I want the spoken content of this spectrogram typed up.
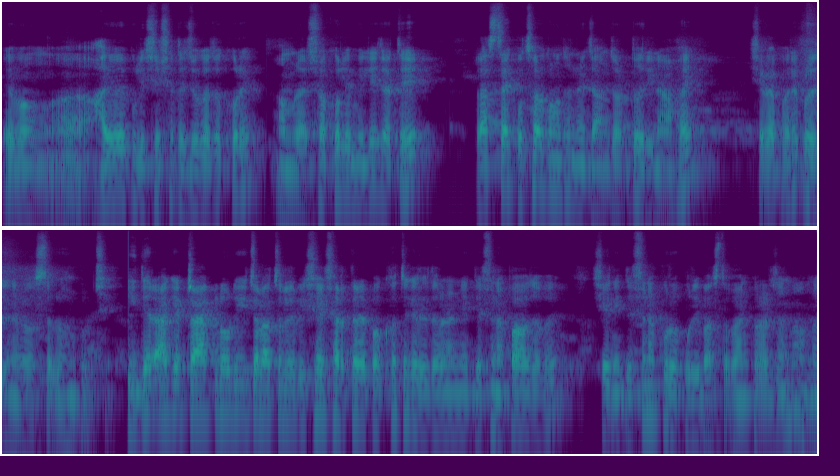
এবং হাইওয়ে পুলিশের সাথে যোগাযোগ করে আমরা সকলে মিলে যাতে রাস্তায় কোথাও কোনো ধরনের যানজট তৈরি না হয়, সে ব্যাপারে প্রয়োজনীয় ব্যবস্থা গ্রহণ করছি। ঈদের আগে ট্রাক লরি চলাচলের বিষয়ে সরকারের পক্ষ থেকে যে ধরনের নির্দেশনা পাওয়া যাবে, সেই নির্দেশনা পুরোপুরি বাস্তবায়ন করার জন্য আমরা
